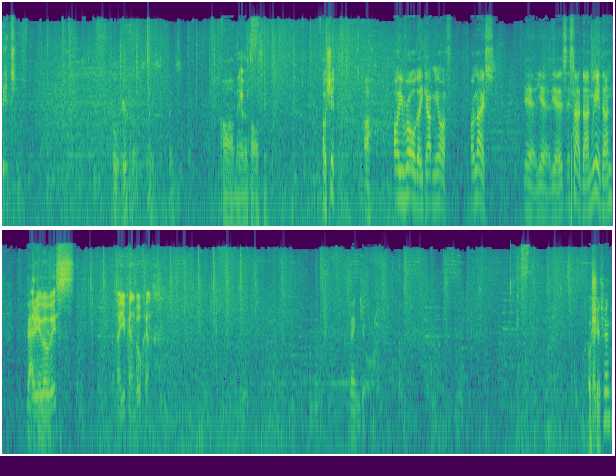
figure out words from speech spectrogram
bitch? Oh, airplanes. Nice. Thanks. Oh man, that's awesome. Oh shit! Oh, Oh, he rolled. He got me off. Oh, nice. Yeah, yeah, yeah. It's, it's not done. We ain't done. Back there you go, guys. Now you can go him. Thank you. Oh shit. Megatron?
